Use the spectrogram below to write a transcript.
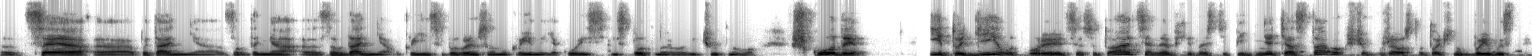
Е, Це е, питання завдання, е, завдання українським збройним силам України якоїсь істотного відчутного шкоди. І тоді утворюється ситуація необхідності підняття ставок, щоб вже остаточно вивести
